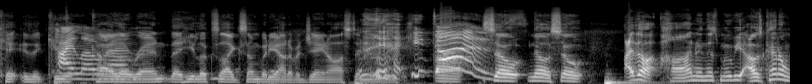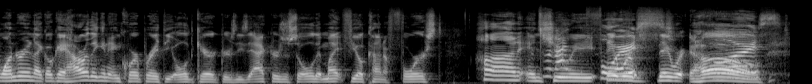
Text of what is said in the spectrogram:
Ki- is it Ki- Kylo Kylo Ren. Ren that he looks like somebody out of a Jane Austen movie. he Uh, does. so no, so I thought Han in this movie. I was kind of wondering, like, okay, how are they going to incorporate the old characters? These actors are so old; it might feel kind of forced. Han and That's Chewie, Forced. they were they were oh, Forced.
